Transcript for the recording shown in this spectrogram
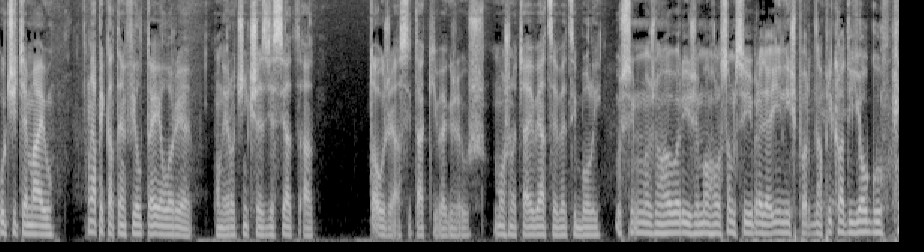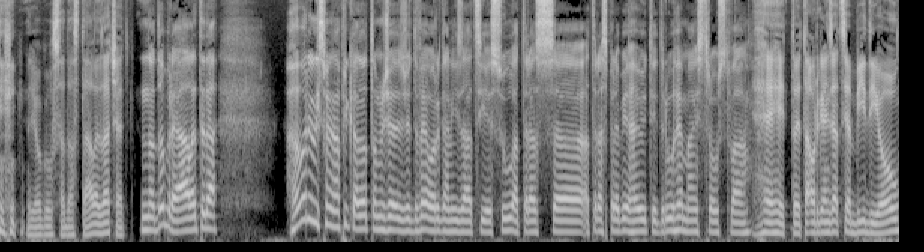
určite majú. Napríklad ten Phil Taylor je, on je ročník 60 a to už je asi taký vek, že už možno ťa aj viacej veci boli. Už si možno hovorí, že mohol som si vybrať aj iný šport, napríklad jogu. Jogou sa dá stále začať. No dobre, ale teda Hovorili sme napríklad o tom, že, že dve organizácie sú a teraz, e, a teraz prebiehajú tie druhé majstrovstvá. Hej, hej, to je tá organizácia BDO.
